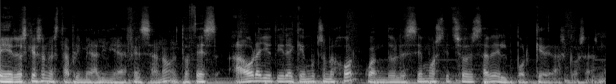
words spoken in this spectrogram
Pero es que eso no es nuestra primera línea de defensa, ¿no? Entonces, ahora yo diré que mucho mejor cuando les hemos hecho saber el porqué de las cosas, ¿no?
